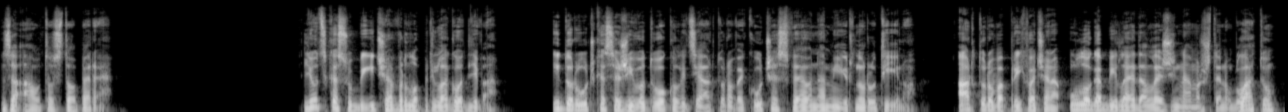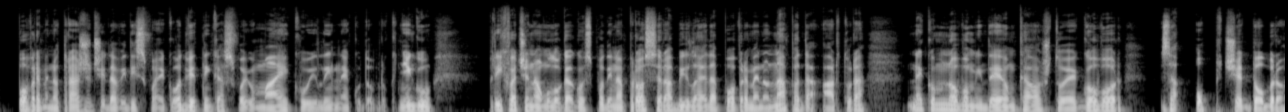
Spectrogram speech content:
za autostopere. Ljudska su bića vrlo prilagodljiva. I do ručka se život u okolici Arturove kuće sveo na mirnu rutinu. Arturova prihvaćena uloga bila je da leži namršten blatu, povremeno tražeći da vidi svojeg odvjetnika, svoju majku ili neku dobru knjigu. Prihvaćena uloga gospodina Prosera bila je da povremeno napada Artura nekom novom idejom kao što je govor za opće dobro,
